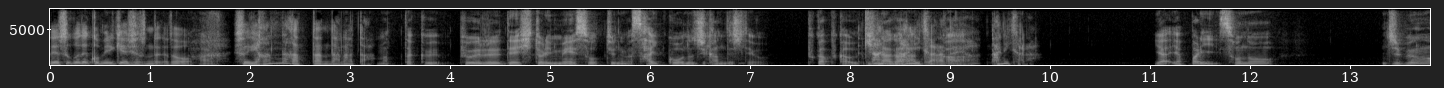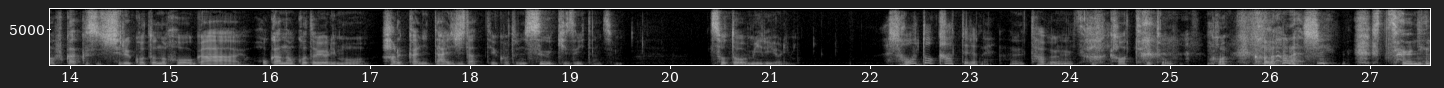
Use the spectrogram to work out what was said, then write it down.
でそこでコミュニケーションするんだけど、それやんなかったんだあなた。全くプールで一人瞑想っていうのが最高の時間でしたよ。ぷかぷか浮きながら何からだよ？何から？いややっぱりその自分を深く知ることの方が他のことよりもはるかに大事だっていうことにすぐ気づいたんですよ。外を見るよりも相当変わってるよね。多分変わってると思う。ここの話普通に流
